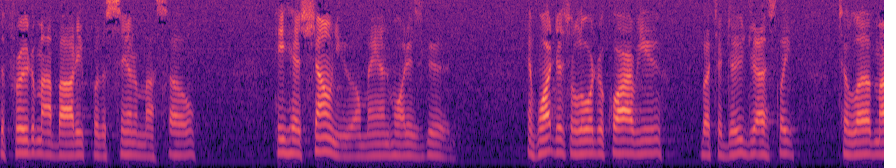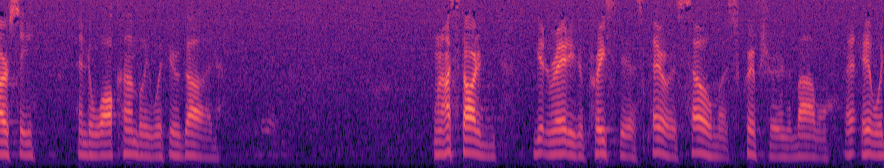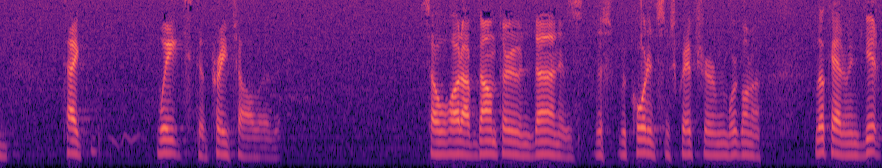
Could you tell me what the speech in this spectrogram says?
the fruit of my body for the sin of my soul? He has shown you, O man, what is good. And what does the Lord require of you? But to do justly, to love mercy, and to walk humbly with your God. When I started getting ready to preach this, there was so much scripture in the Bible. It would take weeks to preach all of it. So what I've gone through and done is just recorded some scripture, and we're going to look at them and get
